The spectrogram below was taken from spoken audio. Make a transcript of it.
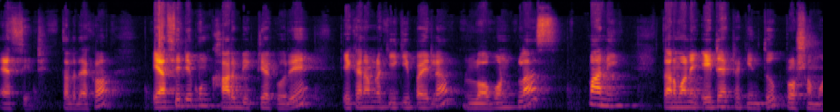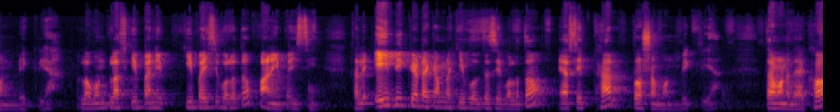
অ্যাসিড তাহলে দেখো অ্যাসিড এবং ক্ষার বিক্রিয়া করে এখানে আমরা কি কি পাইলাম? লবণ প্লাস পানি। তার মানে এটা একটা কিন্তু প্রশমন বিক্রিয়া। লবণ প্লাস কি পানি, কি পাইছি বলতো? পানি পাইছি। তাহলে এই বিক্রিয়াটাকে আমরা কি বলতেছি বলতো? অ্যাসিড ক্ষার প্রশমন বিক্রিয়া। তার মানে দেখো,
